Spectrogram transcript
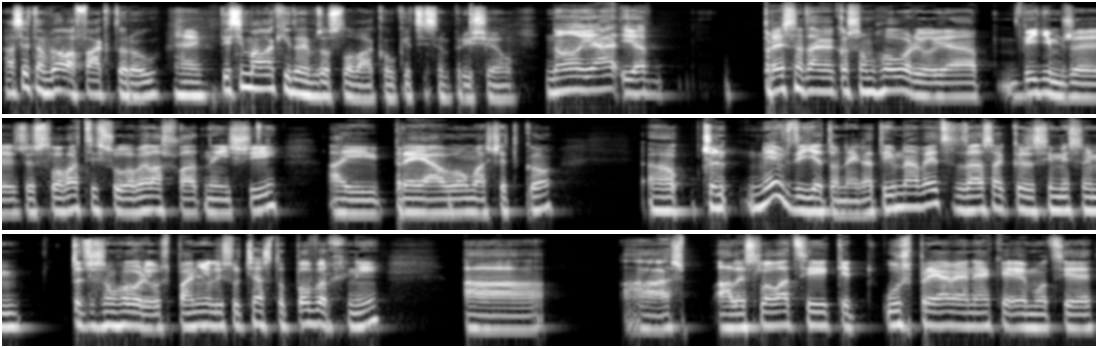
asi je tam veľa faktorov. Hej. Ty si mal aký dojem zo Slovákov, keď si sem prišiel? No ja, ja presne tak, ako som hovoril, ja vidím, že, že Slováci sú oveľa chladnejší aj prejavom a všetko. Čo nevždy je to negatívna vec, zase že si myslím, to, čo som hovoril, Španieli sú často povrchní, a, a, ale Slováci, keď už prejavia nejaké emócie,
